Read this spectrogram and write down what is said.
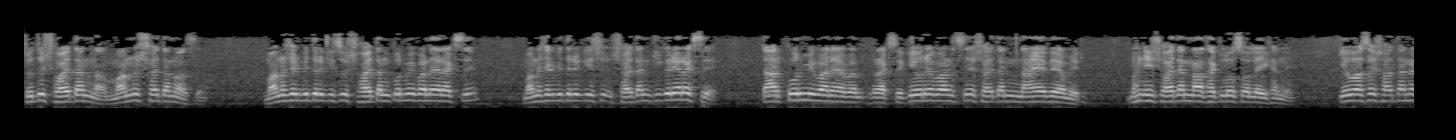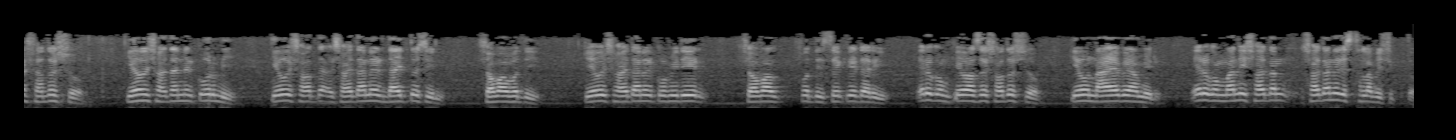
শুধু শয়তান না, মানুষ শয়তানও আছে। মানুষের ভিতরে কিছু শয়তান কর্মী বানিয়ে রাখছে। মানুষের ভিতরে কিছু শয়তান কি করে রাখছে? তার কর্মী বানিয়ে রাখছে। কেউ রে বাড়ছে শয়তান নায়েবে আমির। মানে শয়তান না থাকলেও চলে এখানে। কেউ আছে শয়তানের সদস্য, কেউ শয়তানের কর্মী, কেউ শয়তানের দায়িত্বশীল, সভাপতি, কেউ শয়তানের কমিটির সভাপতি, সেক্রেটারি, এরকম কেউ আছে সদস্য। কেউ নায়েবে আমির। এরকম মানে শয়তান, শয়তানের স্থলাভিষিক্ত।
